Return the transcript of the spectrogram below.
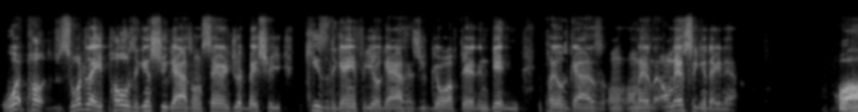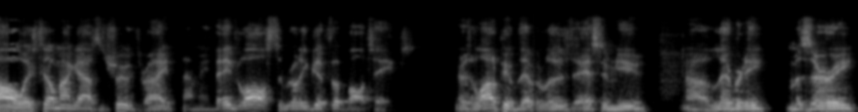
What po- so what do they pose against you guys on Saturday? You have to make sure you keys to the game for your guys as you go up there and didn't play those guys on, on their on their senior day now. Well, I always tell my guys the truth, right? I mean, they've lost to really good football teams. There's a lot of people that would lose to SMU, uh, Liberty, Missouri.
